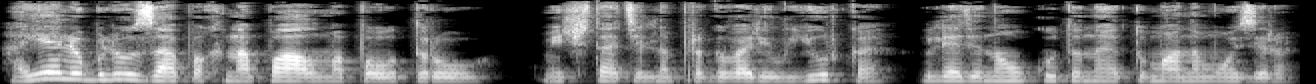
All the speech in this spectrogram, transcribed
«А я люблю запах напалма поутру», — мечтательно проговорил Юрка, глядя на укутанное туманом озеро.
